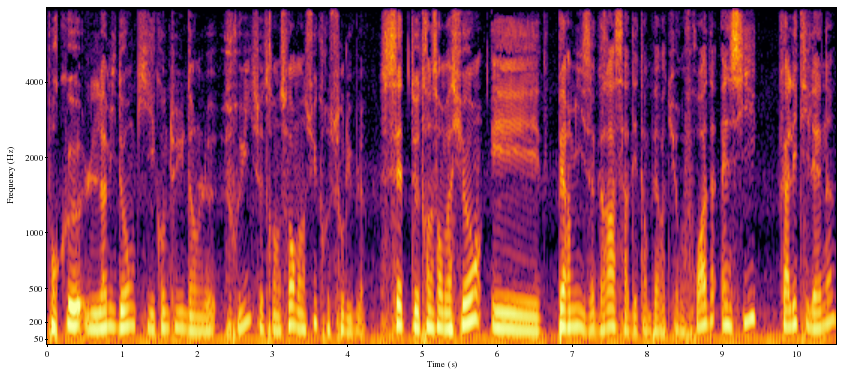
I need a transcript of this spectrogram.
pour que l'amidon qui est contenu dans le fruit se transforme en sucre soluble. Cette transformation est permise grâce à des températures froides ainsi qu'à l'éthylène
